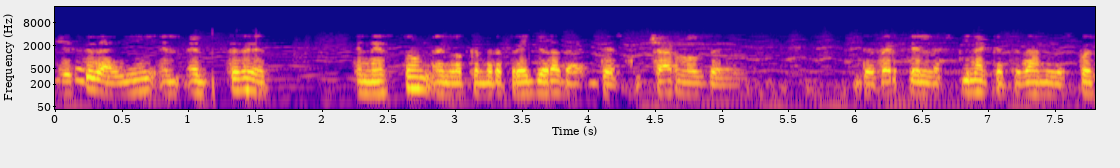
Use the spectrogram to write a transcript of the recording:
Y este de ahí, el, el, este, en esto, en lo que me refería yo era de, de escucharlos, de, de ver que la espina que te dan y después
